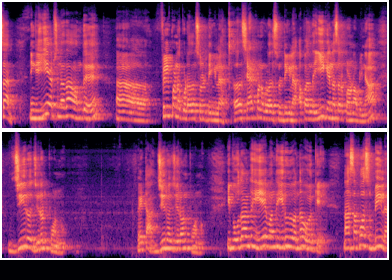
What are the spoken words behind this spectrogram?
சார் நீங்கள் இ ஆப்ஷனை தான் வந்து ஃபில் பண்ணக்கூடாதுன்னு சொல்லிட்டீங்களே அதாவது ஷேட் பண்ணக்கூடாதுன்னு சொல்லிட்டீங்களே அப்போ அந்த e ஈக்கு என்ன சார் பண்ணணும் அப்படின்னா ஜீரோ ஜீரோன்னு போடணும். ரைட்டா ஜீரோ ஜீரோன்னு போடணும். இப்போ உதாரணத்துக்கு ஏ வந்து இருபது வந்தால் ஓகே நான் சப்போஸ் பியில்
